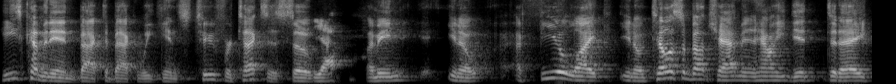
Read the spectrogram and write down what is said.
he's coming in back to back weekends too for Texas. So yeah, I mean, you know, I feel like you know, tell us about Chapman and how he did today.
